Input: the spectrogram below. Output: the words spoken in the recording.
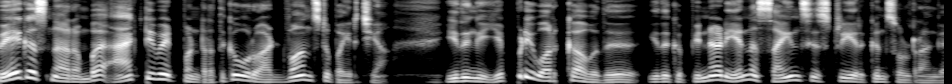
வேகஸ் நரம்ப ஆக்டிவேட் பண்றதுக்கு ஒரு அட்வான்ஸ்டு பயிற்சியா இதுங்க எப்படி ஒர்க் ஆகுது இதுக்கு பின்னாடி என்ன சயின்ஸ் ஹிஸ்டரி இருக்குன்னு சொல்றாங்க?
